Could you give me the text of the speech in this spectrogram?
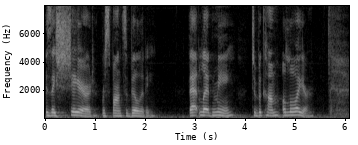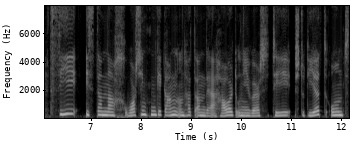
is a shared responsibility. That led me to become a lawyer. Sie ist dann nach Washington gegangen und hat an der Howard University studiert und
